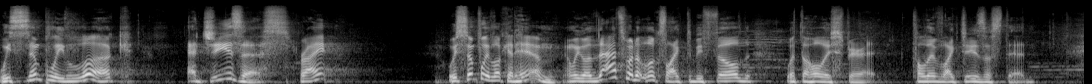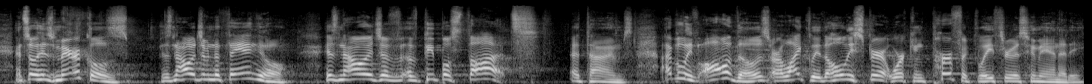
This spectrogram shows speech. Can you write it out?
we simply look at Jesus, right? We simply look at Him and we go, that's what it looks like to be filled with the Holy Spirit, to live like Jesus did. And so His miracles, His knowledge of Nathaniel, his knowledge of, of people's thoughts at times. I believe all of those are likely the Holy Spirit working perfectly through his humanity.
